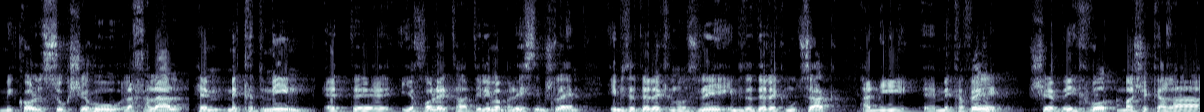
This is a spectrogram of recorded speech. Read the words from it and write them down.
מכל סוג שהוא לחלל הם מקדמים את אה, יכולת הטילים הבליסטיים שלהם אם זה דלק נוזלי, אם זה דלק מוצק. אני אה, מקווה שבעקבות מה שקרה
